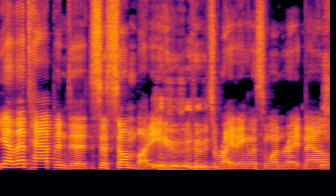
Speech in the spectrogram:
yeah, that's happened to, to somebody who, who's writing this one right now.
